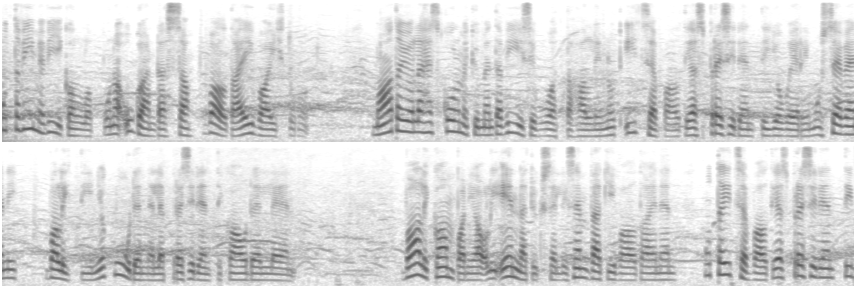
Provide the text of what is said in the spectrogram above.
Mutta viime viikonloppuna Ugandassa valta ei vaihtunut. Maata jo lähes 35 vuotta hallinnut itsevaltias presidentti Joveri Museveni valittiin jo kuudennelle presidenttikaudelleen. Vaalikampanja oli ennätyksellisen väkivaltainen, mutta itsevaltias presidentti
